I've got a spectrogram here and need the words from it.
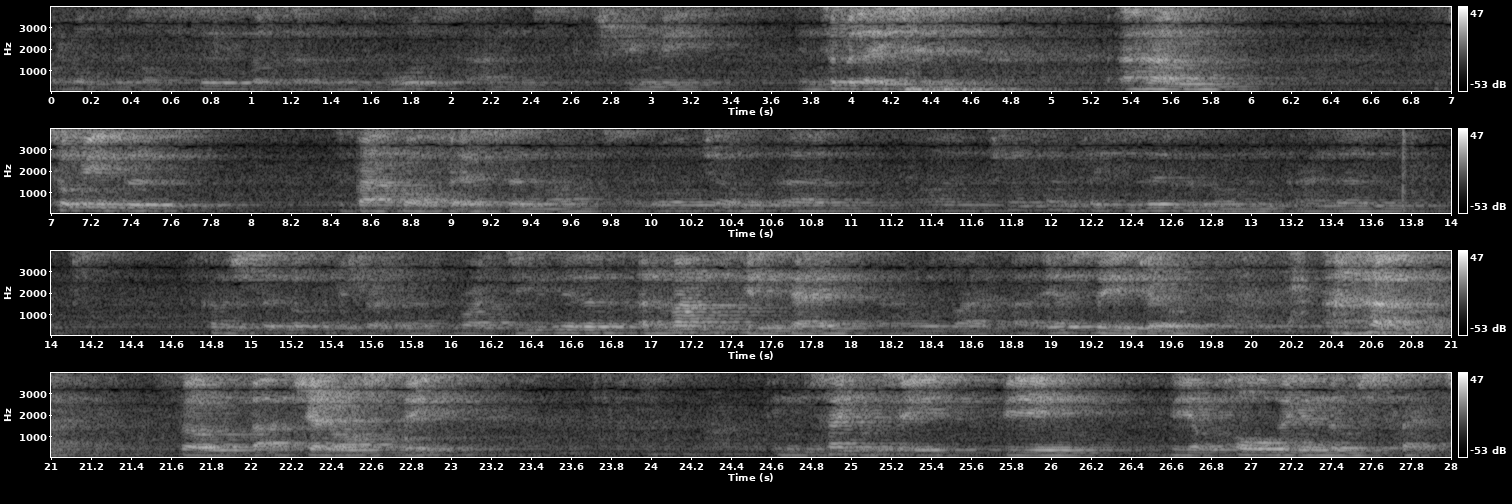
I walked through his offices, looked at all his awards, and was extremely intimidated. um, he took me into the back office, and I was like, "Well, Joe, um, I'm trying to find a place to live at the moment," and um, he kind of looked at me straight and went, "Right, do you need an advanced skin care?" And I was like, uh, "Yes, please, Joe." um, so that's generosity. Integrity being the upholding and the respect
